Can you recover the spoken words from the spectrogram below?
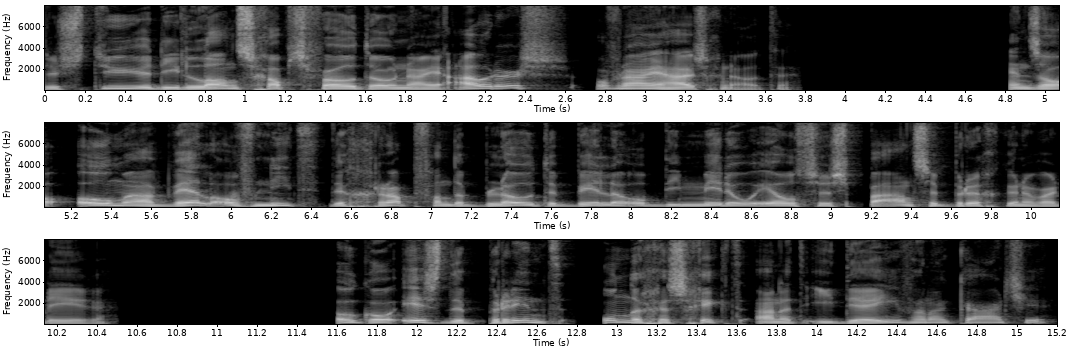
Dus stuur je die landschapsfoto naar je ouders of naar je huisgenoten. En zal oma wel of niet de grap van de blote billen op die middeleeuwse Spaanse brug kunnen waarderen? Ook al is de print ondergeschikt aan het idee van een kaartje,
